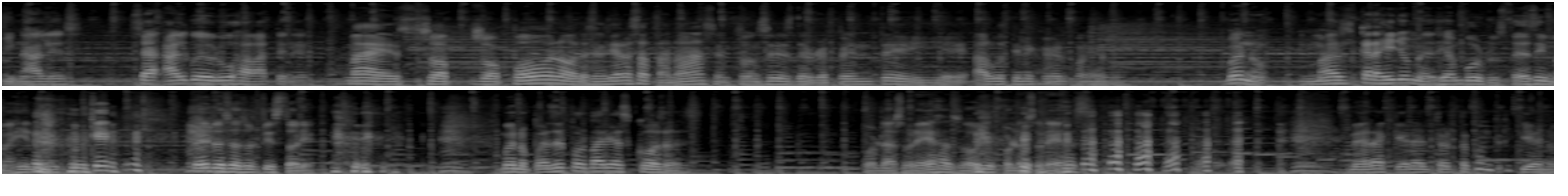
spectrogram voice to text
finales. O sea, algo de bruja va a tener. Mae, su, su apodo en la adolescencia era Satanás, entonces de repente y, eh, algo tiene que ver con eso. Bueno, más carajillo me decían burro, ustedes se imaginan el por qué, pero esa es otra historia. Bueno, puede ser por varias cosas. Por las orejas, obvio, por las orejas. No era que era el tuerto con tripié, ¿no?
